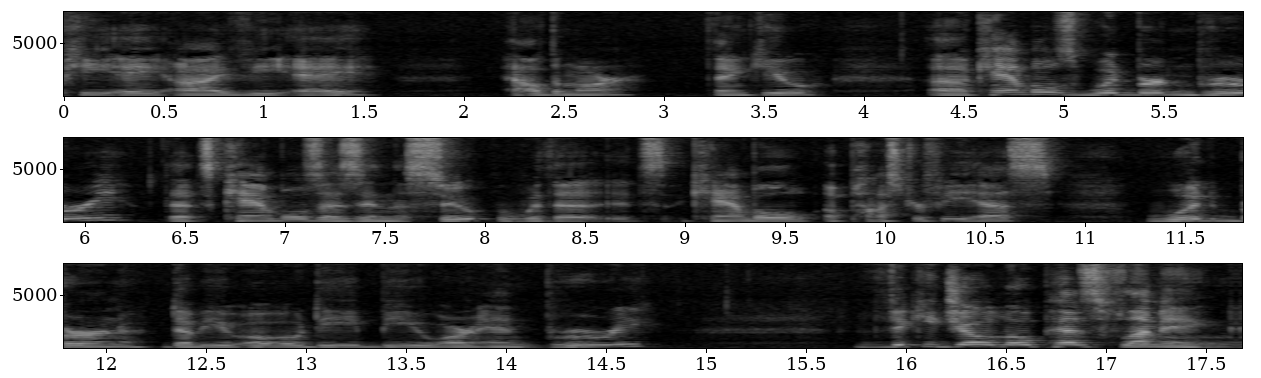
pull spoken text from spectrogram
P A I V A, Aldemar. Thank you. Uh, Campbell's Woodburn Brewery. That's Campbell's as in the soup with a it's Campbell apostrophe S. Woodburn W O O D B U R N Brewery. Vicky Joe Lopez Fleming.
